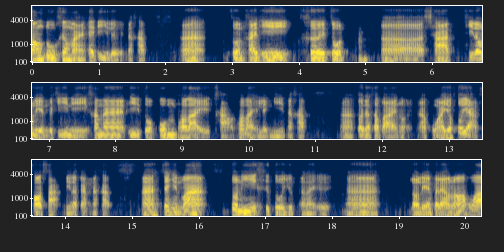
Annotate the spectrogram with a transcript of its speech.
ต้องดูเครื่องหมายให้ดีเลยนะครับอ่าส่วนใครที่เคยจดอ่อชาร์ต ที่เราเรียนเมื่อกี้นี้ข้างหน้าที่ตัวกลมเท่าไหร่ขาวเท่าไหร่อะไรงนี้นะครับอ่าก็จะสบายหน่อยอ่าครูอายกตัวอย่างข้อสามนี้แล้วกันนะครับอ่าจะเห็นว่าตัวนี้คือตัวหยุดอะไรเอ่ยอ่าเราเรียนไปแล้วเนาะว่า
